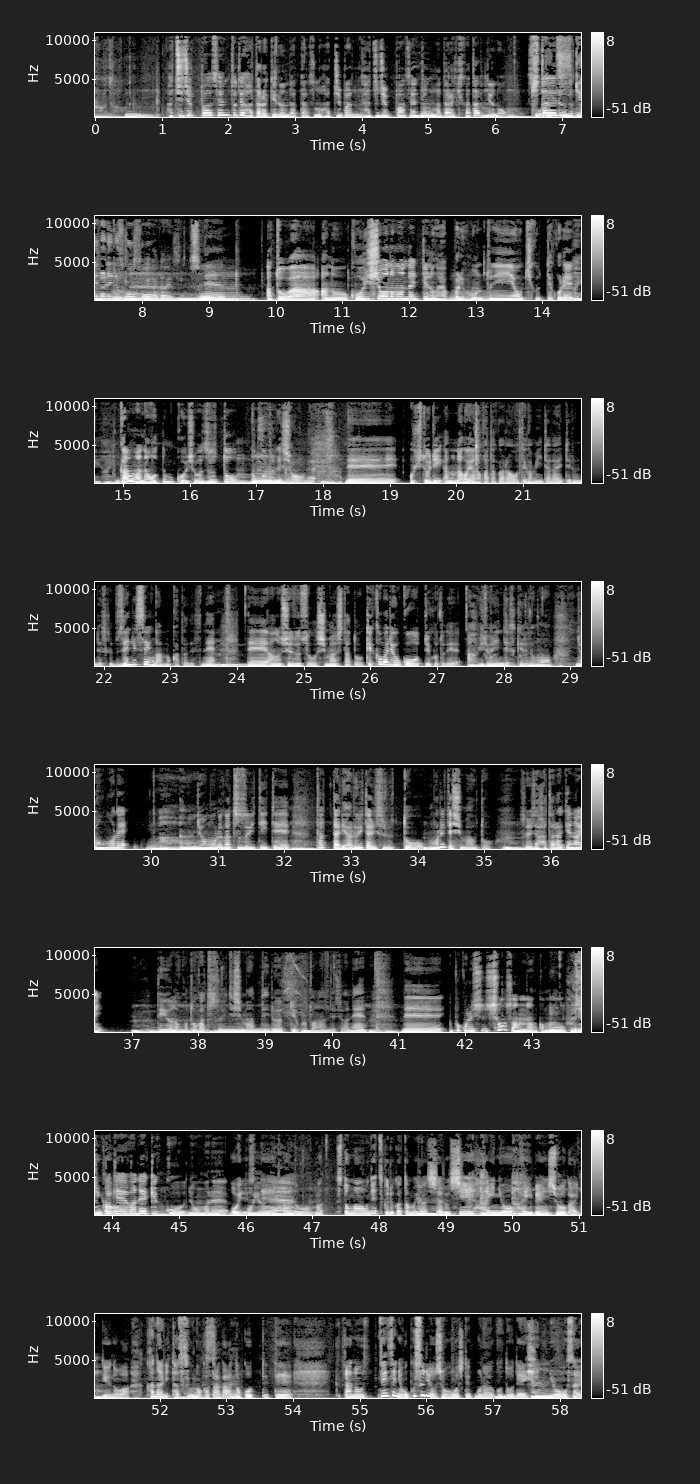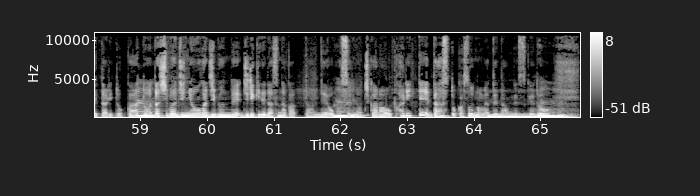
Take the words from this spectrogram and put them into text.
ほど。うん。80%で働けるんだったらその8パ80%の働き方っていうのを伝える、続けられる方法が大事ですね。あとは、あの、後遺症の問題っていうのがやっぱり本当に大きくって、これ、がんは治っても後遺症はずっと残るでしょう。で、お一人、あの、名古屋の方からお手紙いただいてるんですけど、前立腺がんの方ですね。で、あの、手術をしましたと。結果は良好ということで、あの非常にいいんですけれども、尿漏れ、うん、尿漏れが続いていて、立ったり歩いたりすると漏れてしまうと。それで働けない。っていうようなことが続いてしまっているっていうことなんですよね。で、やっぱこれ、翔さんなんかも、婦人科系はね、結構尿漏れ多いですね。よね。あの、まあ、ストマをね作る方もいらっしゃるし、排尿排便障害っていうのはかなり多数の方が残ってて。あの先生にお薬を処方してもらうことで頻尿を抑えたりとか、あと私は持尿が自分で自力で出せなかったんで、お薬の力を借りて出すとかそういうのもやってたんですけど、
